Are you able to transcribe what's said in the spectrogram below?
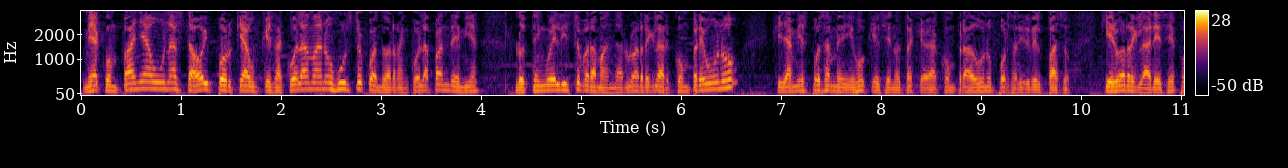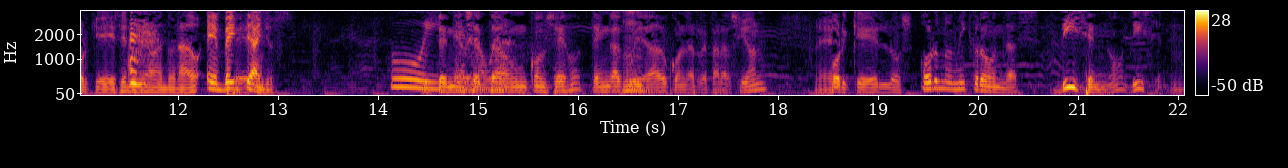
me acompaña aún hasta hoy porque aunque sacó la mano justo cuando arrancó la pandemia, lo tengo ahí listo para mandarlo a arreglar. Compré uno que ya mi esposa me dijo que se nota que había comprado uno por salir del paso. Quiero arreglar ese porque ese no me ha abandonado en 20 Sí. años. uy. Usted me acepta un consejo, tenga Mm. cuidado con la reparación, ¿eh? porque los hornos microondas dicen, ¿no? Dicen, Mm,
